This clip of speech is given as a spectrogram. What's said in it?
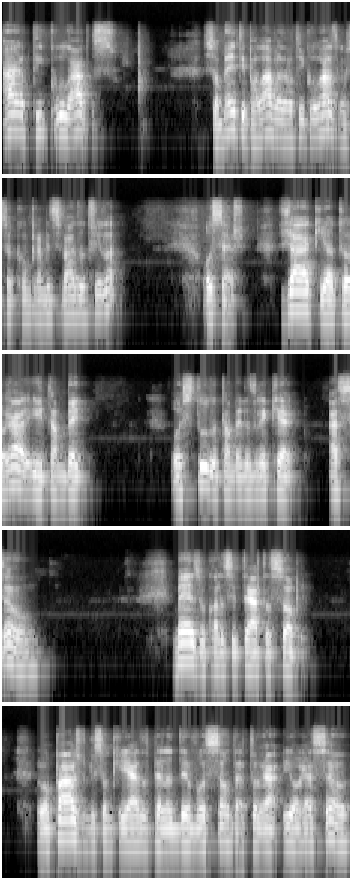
articuladas. Somente palavras articuladas quando você cumpre a mitzvah do tefilá. Ou seja, já que a Torá e também o estudo também nos requer ação, mesmo quando se trata sobre roupagens que são criadas pela devoção da Torá e oração,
